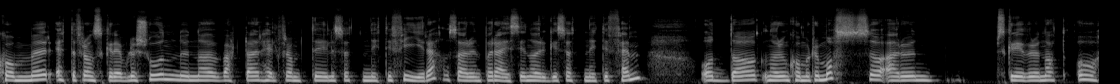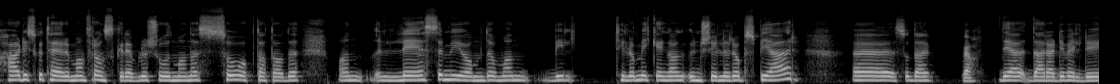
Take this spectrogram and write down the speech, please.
kommer etter franske revolusjon. Hun har vært der helt fram til 1794. og Så er hun på reise i Norge i 1795. Og da, når hun kommer til Moss, så hun, skriver hun at å, her diskuterer man franske revolusjon. Man er så opptatt av det. Man leser mye om det, og man vil til og med ikke engang unnskylde Robespierre. Uh, så der, ja, der er de veldig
